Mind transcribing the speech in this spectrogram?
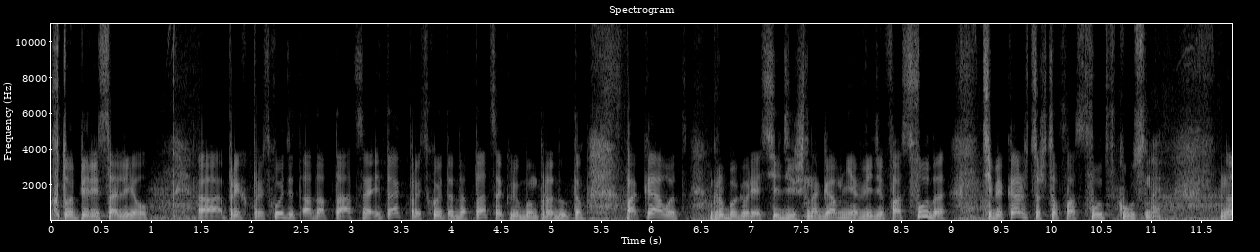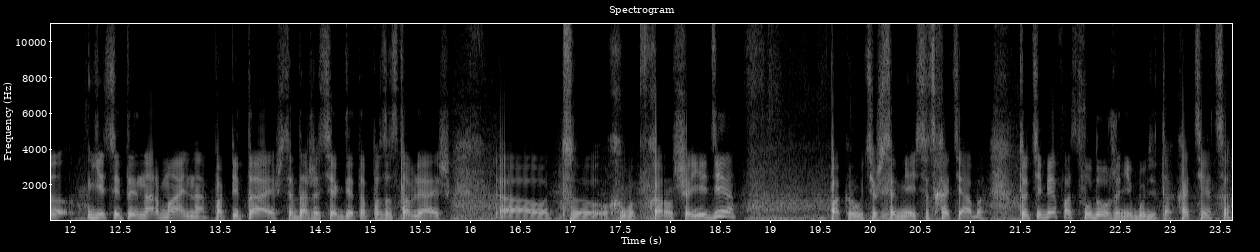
кто пересолил. А, Происходит адаптация. И так происходит адаптация к любым продуктам. Пока вот, грубо говоря, сидишь на говне в виде фастфуда, тебе кажется, что фастфуд вкусный. Но если ты нормально попитаешься, даже себя где-то позаставляешь а, вот, э, вот в хорошей еде, покрутишься месяц хотя бы, то тебе фастфуда уже не будет так хотеться.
